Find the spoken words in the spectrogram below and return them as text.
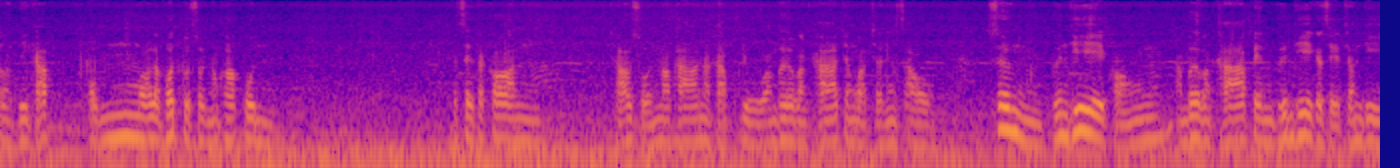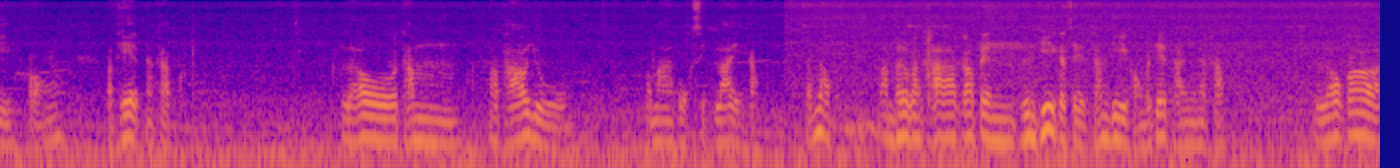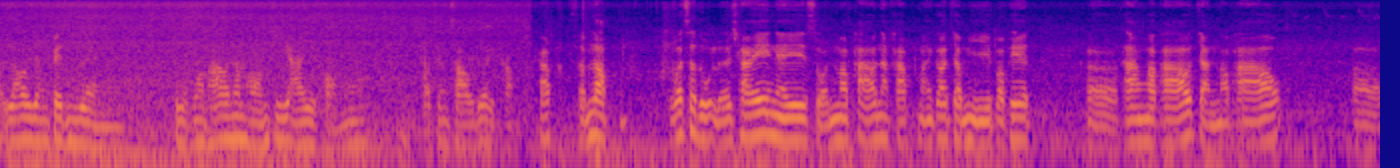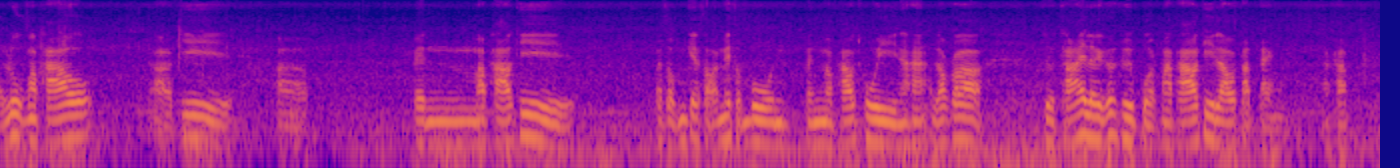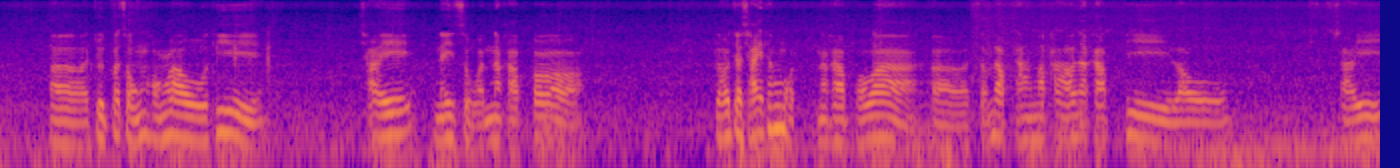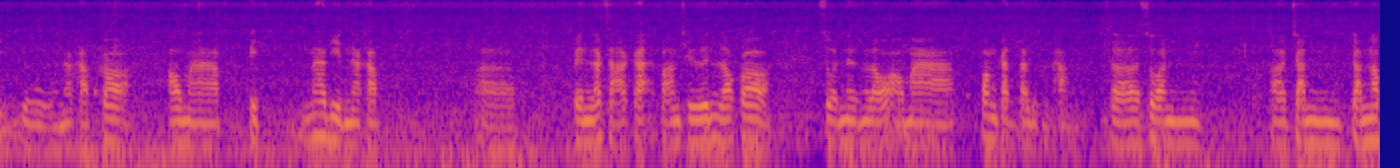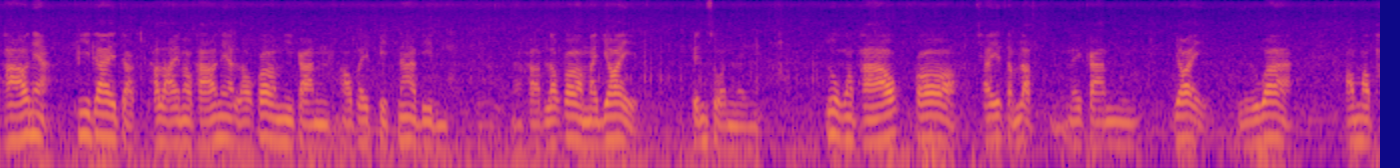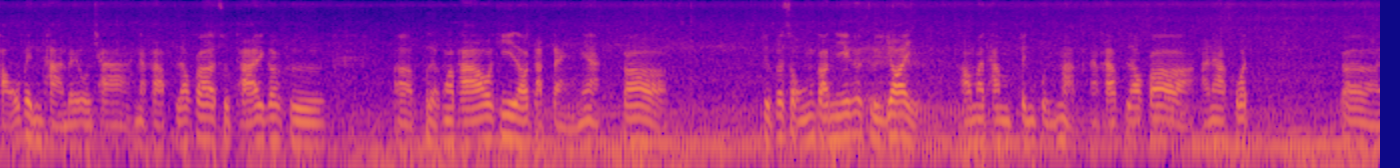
สวัสดีครับ ผมวรพจน์กุศลของคอกุลเกษตรกรชาวสวนมะพร้าวนะครับ อยู่อำเภอบางค้าจังหวัดฉะเชิงเทราซึ่งพื้นที่ของอำเภอบางค้าเป็นพื้นที่เกษตรชั้นดีของประเทศนะครับ เราทำมะพร้าวอยู่ประมาณ 60 ไร่ครับสำหรับอำเภอบางค้าก็เป็นพื้นที่เกษตรชั้นดีของประเทศไทยนะครับ แล้วก็เรายังเป็นแหล่ง ปลูกมะพร้าวน้ำหอม GI ของฉะเชิงเซาด้วยครับครับสำหรับวัสดุเหลือใช้ในสวนมะพร้าวนะครับ มันก็จะมีประเภททางมะพร้าวจันทร์มะพร้าวลูกมะพร้าวที่เป็นมะพร้าวที่ผสมเกสรไม่สมบูรณ์ เป็นมะพร้าวทุยนะฮะแล้วก็สุดท้ายเลยก็คือเปลือกมะพร้าวที่เราตัดแต่งนะครับจุดประสงค์ของเราที่ ช้ในสวนนะครับก็ เราจะใช้ทั้งหมดนะครับ เพราะว่าสำหรับทางมะพร้าวนะครับที่เราใช้อยู่นะครับ ก็เอามาปิดหน้าดินนะครับเเป็นรักษาความชื้น แล้วก็ส่วนหนึ่งเราเอามาป้องกันตลิ่งพังส่วนจันจันมะพร้าวเนี่ยที่ได้จากทลายมะพร้าวเนี่ยเราก็มีการเอาไปปิดหน้าดิน นะครับ แล้วก็มาย่อยเป็นส่วนหนึ่ง ลูกมะพร้าวก็ใช้สำหรับในการย่อย หรือว่าเอามาเผาเป็นถ่านไบโอชานะครับ แล้วก็สุดท้ายก็คือเปลือกมะพร้าวที่เราตัดแต่งเนี่ยก็จุดประสงค์ตอนนี้ก็คือย่อยเอามาทำเป็นปุ๋ยหมักนะครับ แล้วก็อนาคต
